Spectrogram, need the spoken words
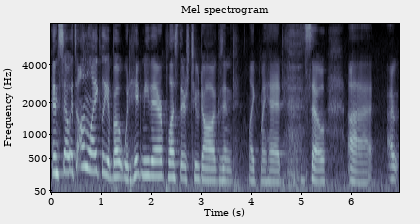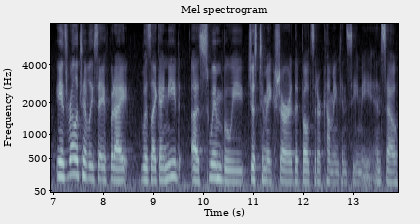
And so it's unlikely a boat would hit me there. Plus, there's two dogs and like my head. So uh, I, it's relatively safe, but I was like, I need a swim buoy just to make sure that boats that are coming can see me. And so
